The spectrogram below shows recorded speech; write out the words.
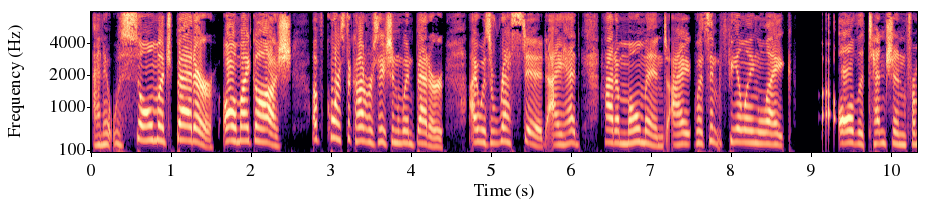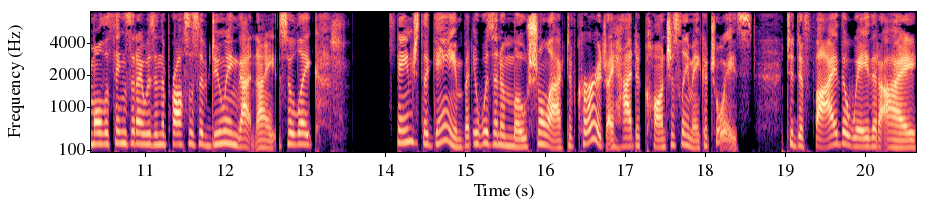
And it was so much better. Oh my gosh. Of course the conversation went better. I was rested. I had had a moment. I wasn't feeling like uh, all the tension from all the things that I was in the process of doing that night. So like change the game, but it was an emotional act of courage. I had to consciously make a choice to defy the way that I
